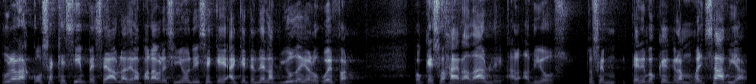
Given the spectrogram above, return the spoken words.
una de las cosas que siempre se habla de la palabra del Señor dice que hay que tener a las viudas y a los huérfanos, porque eso es agradable a, a Dios. Entonces, tenemos que la mujer sabia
